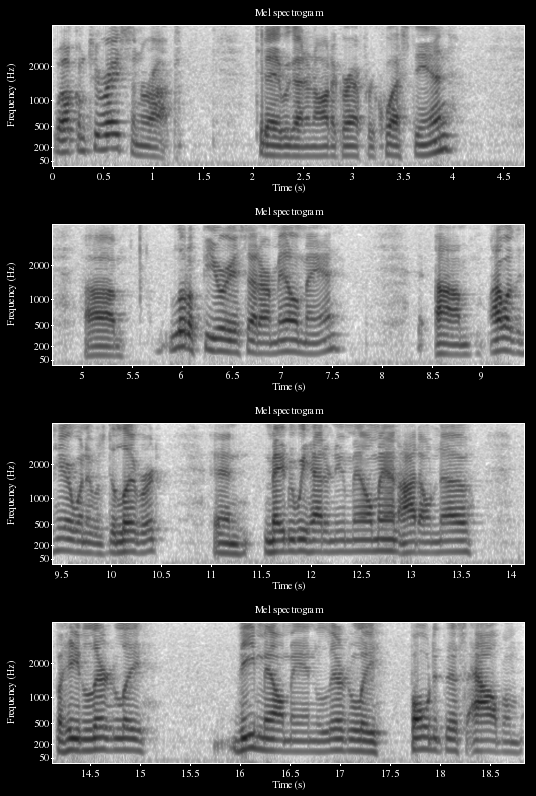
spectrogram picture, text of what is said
Welcome to RacinRock. Today we got an autograph request in. Um, a little furious at our mailman. Um, I wasn't here when it was delivered, and maybe we had a new mailman. I don't know, but he literally, the mailman literally folded this album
